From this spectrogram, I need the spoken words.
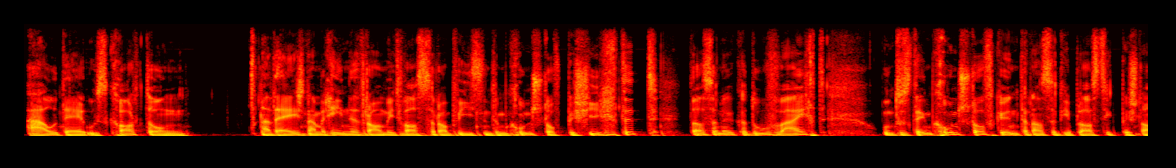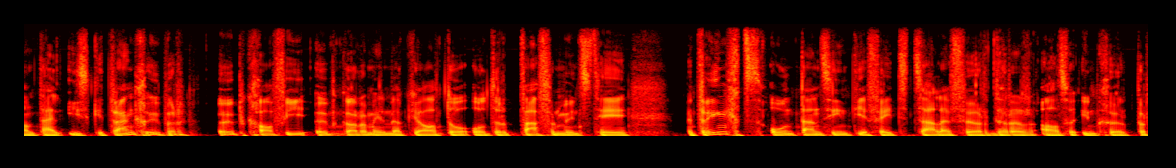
auch der aus Karton. Der ist nämlich innen dran mit wasserabweisendem Kunststoff beschichtet, dass er nicht aufweicht. Und aus dem Kunststoff gehen dann also die Plastikbestandteile ins Getränk über, ob Kaffee, ob Caramel Macchiato oder Pfefferminztee. Man trinkt es und dann sind die Fettzellenförderer also im Körper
